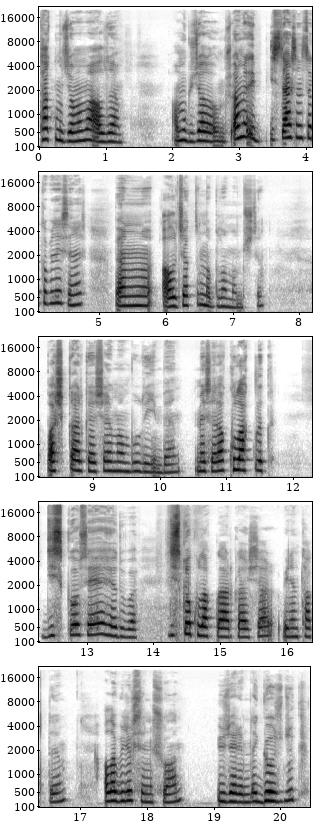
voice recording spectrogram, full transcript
Takmayacağım ama alacağım. Ama güzel olmuş. Ama isterseniz takabilirsiniz. Ben onu alacaktım da bulamamıştım. Başka arkadaşlar hemen bulayım ben. Mesela kulaklık. Disco S Heduba. Disco kulaklığı arkadaşlar. Benim taktığım. Alabilirsiniz şu an. Üzerimde. Gözlük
